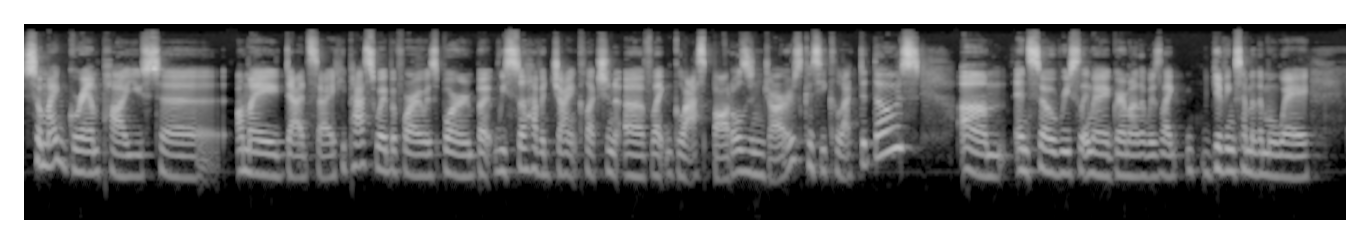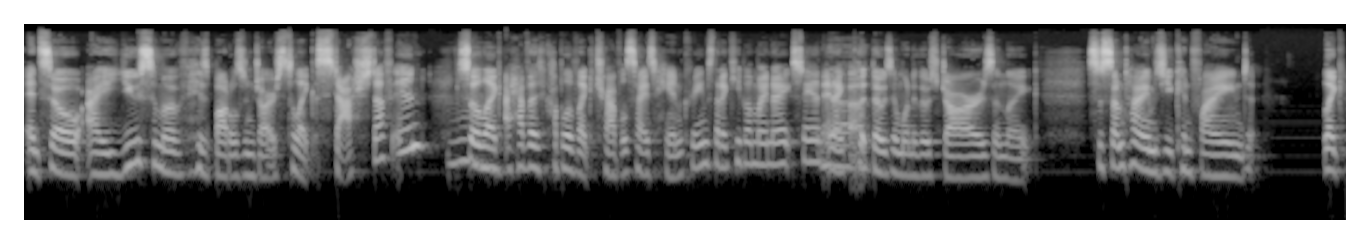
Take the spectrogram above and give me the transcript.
so my grandpa used to, on my dad's side, he passed away before I was born, but we still have a giant collection of like glass bottles and jars because he collected those. Um, and so recently my grandmother was like giving some of them away. And so I use some of his bottles and jars to like stash stuff in. So like I have a couple of like travel sized hand creams that I keep on my nightstand and I put those in one of those jars and like, so sometimes you can find like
